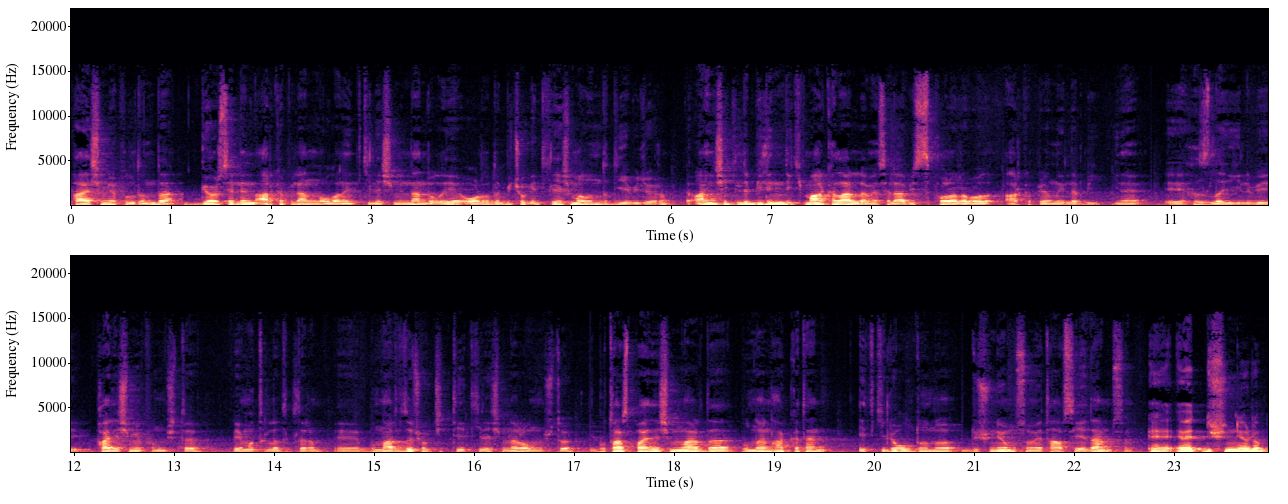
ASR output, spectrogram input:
paylaşım yapıldığında görselin arka planına olan etkileşiminden dolayı orada da birçok etkileşim alındı diye biliyorum. Aynı şekilde bilindik markalarla mesela bir spor araba arka planıyla bir yine e, hızla ilgili bir paylaşım yapılmıştı benim hatırladıklarım. E, bunlarda da çok ciddi etkileşimler olmuştu. Bu tarz paylaşımlarda bunların hakikaten etkili olduğunu düşünüyor musun ve tavsiye eder misin? Ee, evet düşünüyorum.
